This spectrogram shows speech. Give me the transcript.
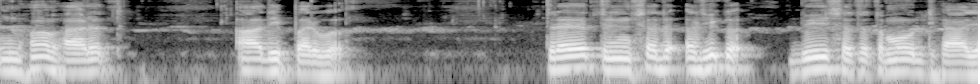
महाभारत आदि पर्व। अधिक द्विशतमोध्याय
